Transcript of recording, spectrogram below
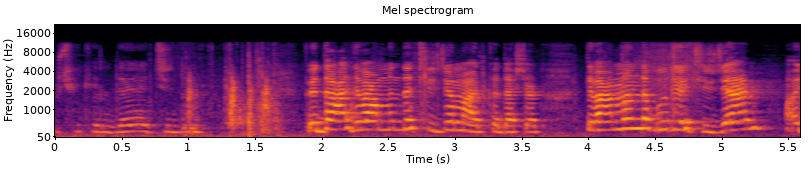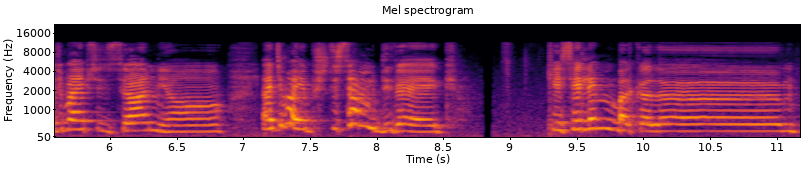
Bu şekilde çizdim. Ve daha devamını da çizeceğim arkadaşlar. Devamını da buraya çizeceğim. Acaba mı ya? Acaba yapıştırsam mı direkt? Keselim bakalım?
